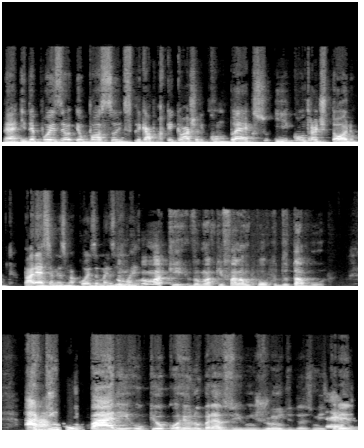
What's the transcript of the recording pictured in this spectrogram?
Né? E depois eu, eu posso explicar por que, que eu acho ele complexo e contraditório. Parece a mesma coisa, mas não é. Vamos aqui, vamos aqui falar um pouco do tabu. Há tá. quem compare o que ocorreu no Brasil em junho de 2013 é.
